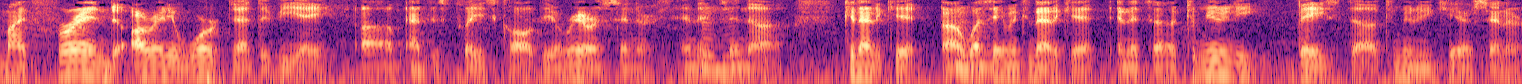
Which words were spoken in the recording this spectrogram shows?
My friend already worked at the VA um, at this place called the Errera Center, and it's in uh, Connecticut, uh, West Haven, Connecticut, and it's a community-based uh, community care center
